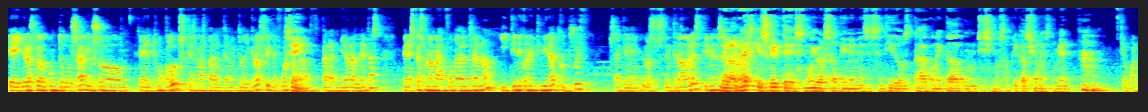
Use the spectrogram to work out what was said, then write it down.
Eh, yo la estoy a punto de usar y uso eh, True Coach, que es más para el entrenamiento de CrossFit, de fuerza, Sí. para, para enviar atletas, pero esta es una más enfocada al triatlón y tiene conectividad con Swift. O sea que los entrenadores tienen La verdad es que Swift es muy versátil en ese sentido, está conectada con muchísimas aplicaciones también. Qué bueno.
